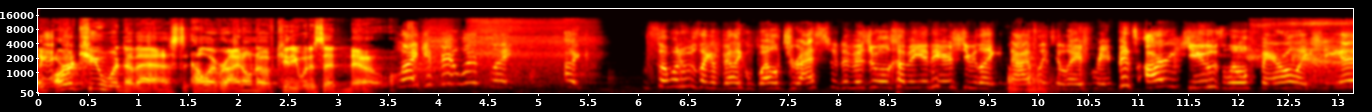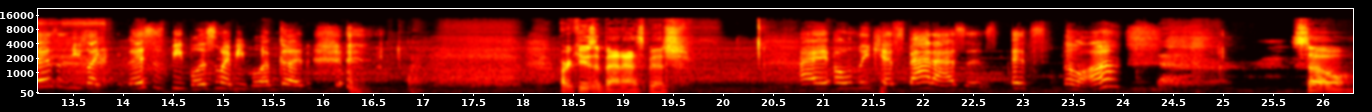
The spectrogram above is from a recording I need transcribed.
Like RQ wouldn't have asked. However, I don't know if Kitty would have said no. like if it was like someone who's like a very like, well dressed individual coming in here, she'd be like, "Nah, please get away from me." But it's RQ who's a little feral like she is, and he's like, "This is people. This is my people. I'm good." RQ's a badass bitch. I only kiss badasses. It's the law. So,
